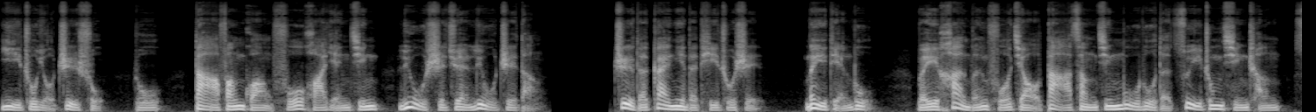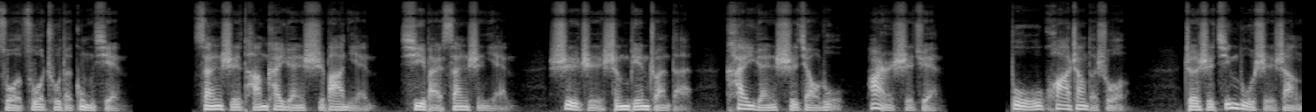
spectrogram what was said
亦注有志数，如《大方广佛华严经》六十卷六志等。志的概念的提出是内典录为汉文佛教大藏经目录的最终形成所做出的贡献。三是唐开元十八年（七百三十年）释指生编撰的《开元释教录》二十卷。不无夸张地说，这是经录史上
